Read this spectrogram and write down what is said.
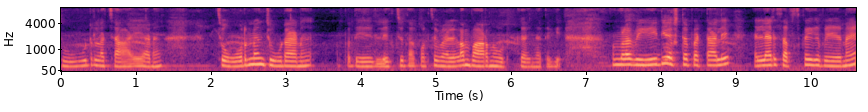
ചൂടുള്ള ചായയാണ്. ചോറിനും ചൂടാണ്. അപ്പോൾ ലച്ചുതാ കുറച്ച് വെള്ളം പാർന്ന് കൊടുക്കുക അതിനകത്തേക്ക്. നമ്മളെ വീഡിയോ ഇഷ്ടപ്പെട്ടാൽ എല്ലാവരും സബ്സ്ക്രൈബ് ചെയ്യണേ.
